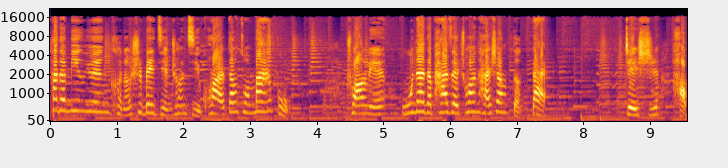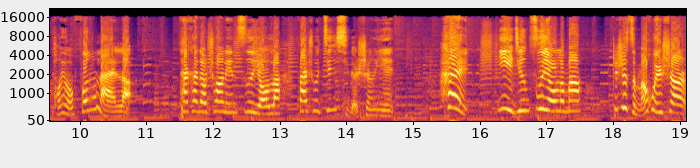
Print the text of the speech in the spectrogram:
它的命运可能是被剪成几块当做抹布。窗帘无奈地趴在窗台上等待。这时，好朋友风来了，他看到窗帘自由了，发出惊喜的声音：“嘿，你已经自由了吗？这是怎么回事儿？”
